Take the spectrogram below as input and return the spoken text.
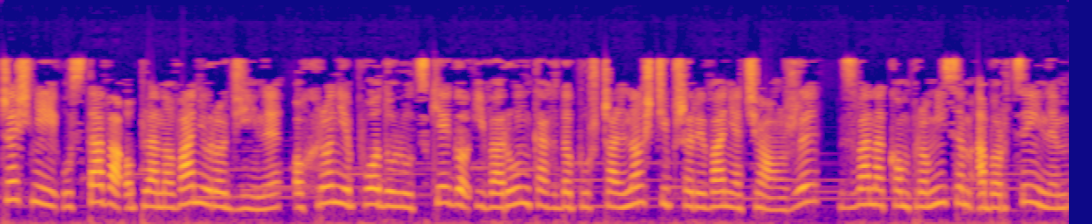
Wcześniej ustawa o planowaniu rodziny, ochronie płodu ludzkiego i warunkach dopuszczalności przerywania ciąży, zwana kompromisem aborcyjnym,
